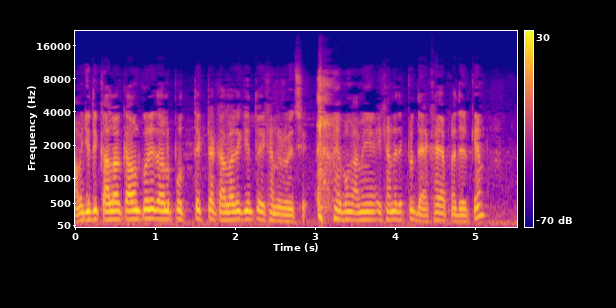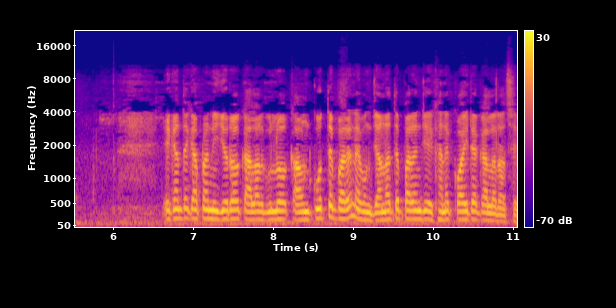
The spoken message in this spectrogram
আমি যদি কালার কাউন্ট করি তাহলে প্রত্যেকটা কালারই কিন্তু এখানে রয়েছে। এবং আমি এখানে একটু দেখাই আপনাদেরকে। এখান থেকে আপনার নিজেরাও কালারগুলো কাউন্ট করতে পারেন এবং জানাতে পারেন যে এখানে কয়টা কালার আছে।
